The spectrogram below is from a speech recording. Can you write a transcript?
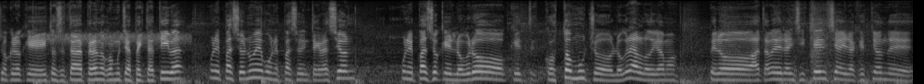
Yo creo que esto se estaba esperando con mucha expectativa. Un espacio nuevo, un espacio de integración, un espacio que logró, que costó mucho lograrlo, digamos, pero a través de la insistencia y la gestión de,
